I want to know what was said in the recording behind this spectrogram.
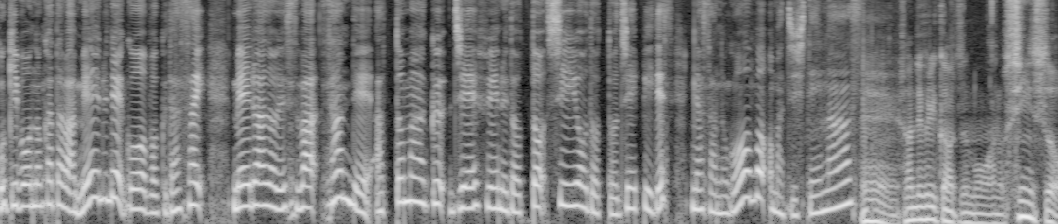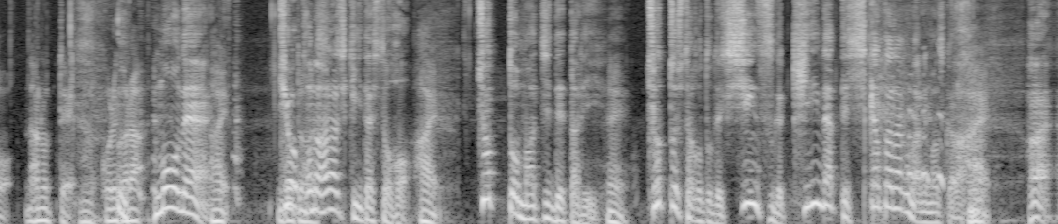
ご希望の方はメールでご応募ください。メールアドレスはサンデーアットマーク JFN.CO.JP です。皆さんのご応募お待ちしています。えーサンデーフリッカーズもあの since を名乗ってこれから、もうね、はい今日この話聞いた人、はいちょっと街出たり、ええちょっとしたことで since が気になって仕方なくなりますから。はいはい。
